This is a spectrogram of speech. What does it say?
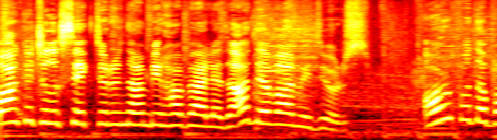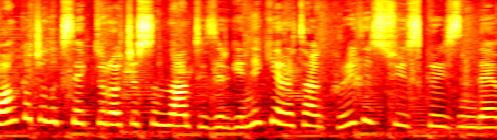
Bankacılık sektöründen bir haberle daha devam ediyoruz. Avrupa'da bankacılık sektörü açısından tedirginlik yaratan Credit Suisse krizinde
